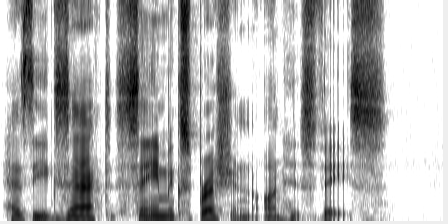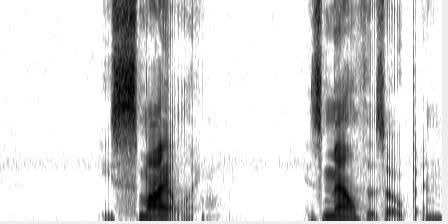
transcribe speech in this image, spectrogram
has the exact same expression on his face. He's smiling. His mouth is open,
